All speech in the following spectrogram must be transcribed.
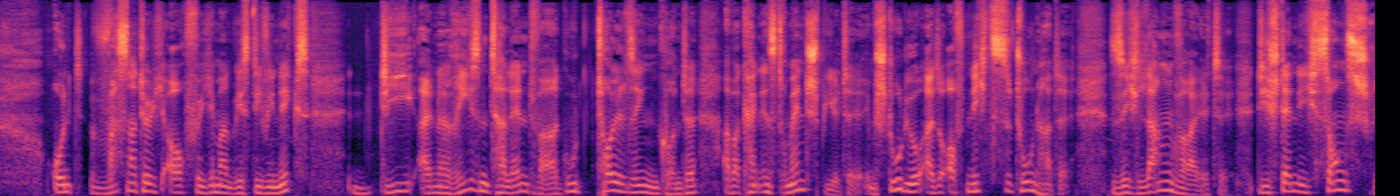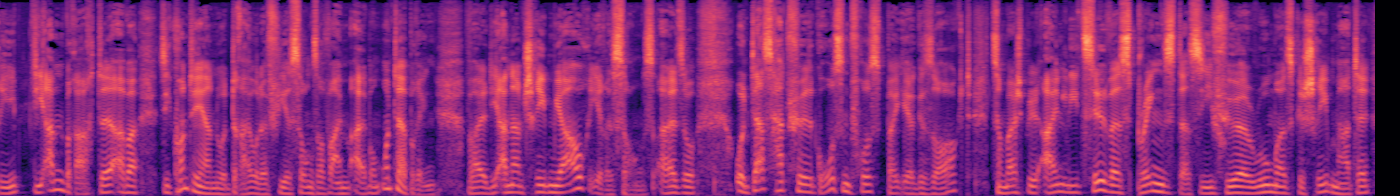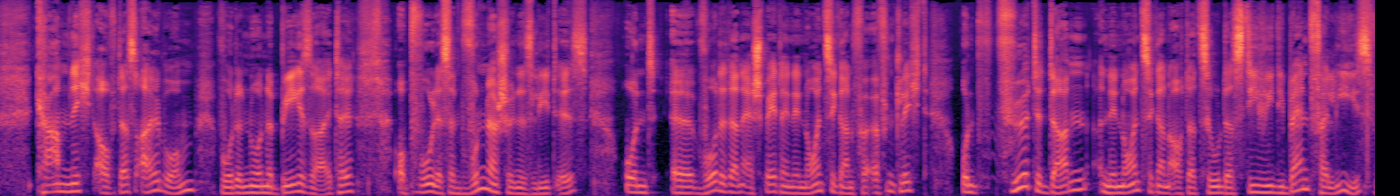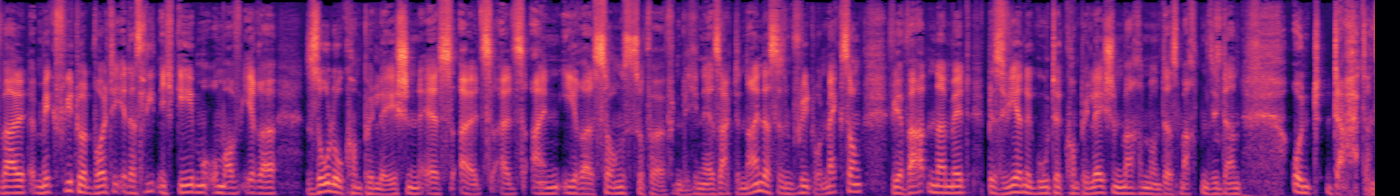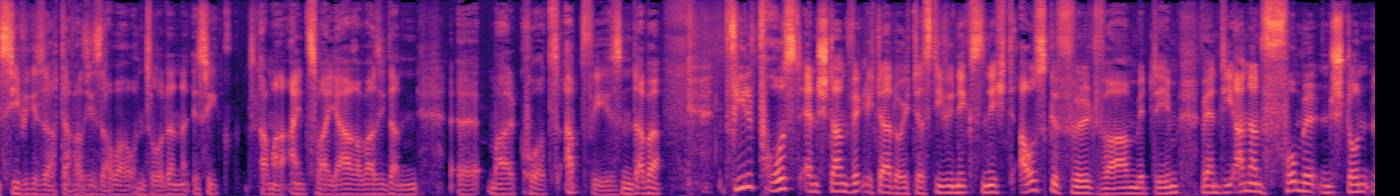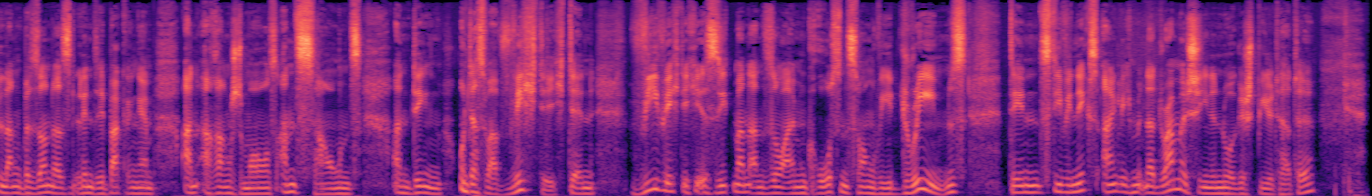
Und was natürlich auch für jemanden wie Stevie Nicks, die ein Riesentalent war, gut toll singen konnte, aber kein Instrument spielte, im Studio also oft nichts zu tun hatte, sich langweilte, die ständig Songs schrieb, die anbrachte, aber sie konnte ja nur drei oder vier Songs auf einem Album unterbringen, weil die anderen schrieben ja auch ihre Songs. Also, und das hat für großen Frust bei ihr gesorgt. Zum Beispiel ein Lied Silver Springs, das sie für Rumors geschrieben hatte, kam nicht auf das Album, wurde nur eine B-Seite, obwohl es ein wunderschönes Lied ist und äh, wurde dann erst später in den 90ern veröffentlicht und führte dann in den 90ern auch dazu, dass Stevie die Band verließ, weil Mick Fleetwood wollte ihr das Lied nicht geben, um auf ihrer Solo-Compilation es als, als einen ihrer Songs zu veröffentlichen. Er sagte, nein, das ist ein Fleetwood Mac-Song, wir warten damit, bis wir eine gute Compilation machen und das machten sie dann. Und da hat dann Stevie gesagt, da war sie sauer und so. Dann ist sie, sag mal, ein, zwei Jahre war sie dann äh, mal kurz abwesend. Aber viel Frust entstand wirklich dadurch, dass Stevie Nicks nicht ausgefüllt war mit dem, während die anderen fummelten stundenlang, besonders Lindsey Buckingham, an Arrangements, an Sounds, an Dingen. Und das war wichtig, denn wie wichtig ist, sieht man an so einem großen Song wie Dreams, den Stevie Nicks eigentlich mit einer Drummaschine nur gespielt hatte,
